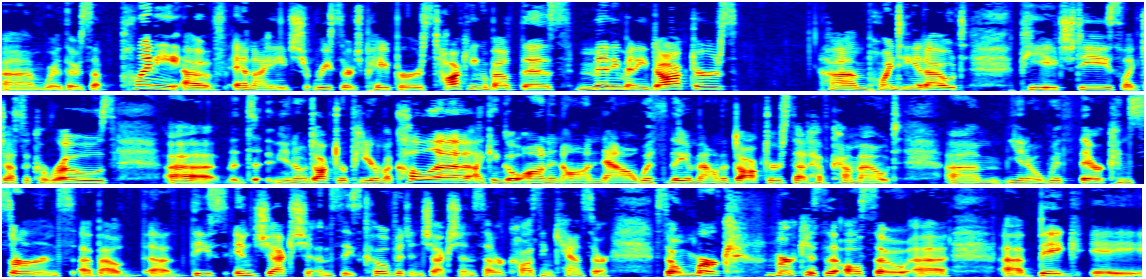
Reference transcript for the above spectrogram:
um, where there's a plenty of NIH research papers talking about this. Many, many doctors um, pointing it out, PhDs like Jessica Rose, uh, you know, Dr. Peter McCullough. I can go on and on now with the amount of doctors that have come out, um, you know, with their concerns about uh, these injections, these COVID injections that are causing cancer. So Merck, Merck is also a, a big a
